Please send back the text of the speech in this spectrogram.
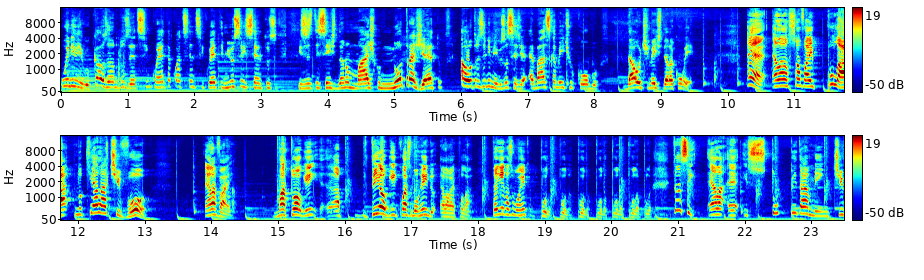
o inimigo, causando 250, 450 e 1666 de dano mágico no trajeto a outros inimigos. Ou seja, é basicamente o combo da ultimate dela com E. É, ela só vai pular. No que ela ativou, ela vai. Matou alguém, tem alguém quase morrendo, ela vai pular. Tem alguém quase morrendo, pula, pula, pula, pula, pula, pula, pula. Então, assim, ela é estupidamente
